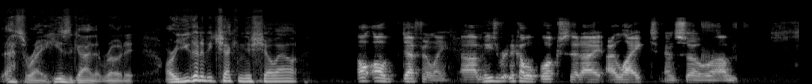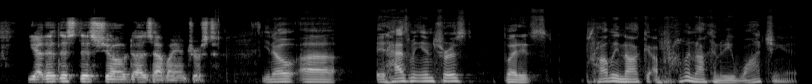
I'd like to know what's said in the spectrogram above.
that's right. He's the guy that wrote it. Are you going to be checking this show out? Oh, oh definitely. Um, he's written a couple books that I, I liked, and so um, yeah, this this show does have my interest. You know, uh, it has my interest, but it's probably not. I'm probably not going to be watching it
